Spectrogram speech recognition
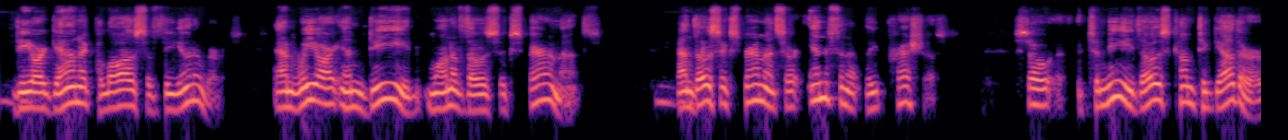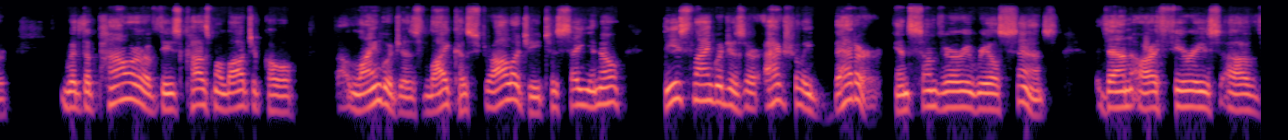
the organic laws of the universe? And we are indeed one of those experiments. Mm-hmm. And those experiments are infinitely precious. So to me, those come together with the power of these cosmological uh, languages like astrology to say, you know, these languages are actually better in some very real sense than our theories of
